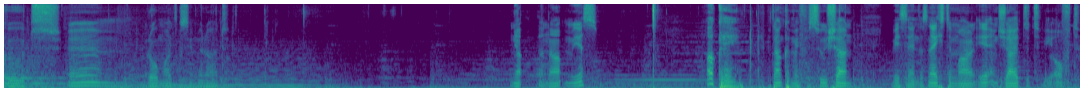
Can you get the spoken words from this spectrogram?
Gut. Ähm, Rom hat wir halt. Ja, dann haben wir mir's. Okay, ich bedanke mich fürs Zuschauen. Wir sehen das nächste Mal. Ihr entscheidet, wie oft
